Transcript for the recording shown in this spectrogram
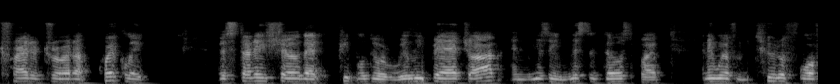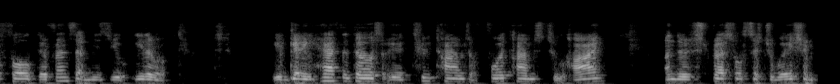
try to draw it up quickly, the studies show that people do a really bad job and usually miss the dose by anywhere from two to four fold difference. That means you either you're getting half the dose or you're two times or four times too high under a stressful situation.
